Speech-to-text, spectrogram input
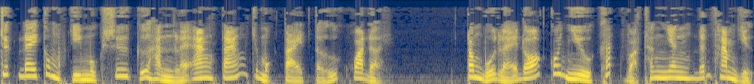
Trước đây có một vị mục sư cử hành lễ an táng cho một tài tử qua đời. Trong buổi lễ đó có nhiều khách và thân nhân đến tham dự.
